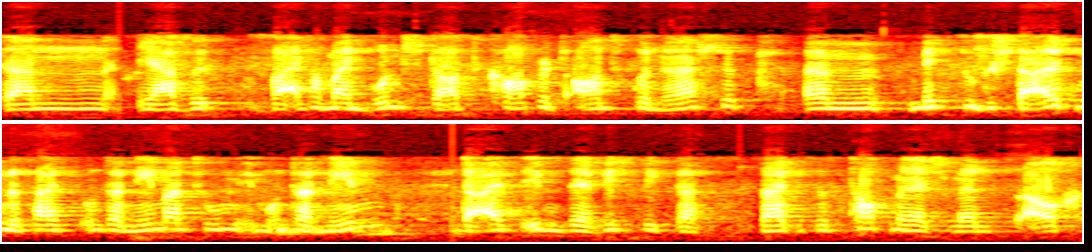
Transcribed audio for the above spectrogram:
dann ja, war einfach mein Wunsch, dort Corporate Entrepreneurship ähm, mitzugestalten, das heißt Unternehmertum im Unternehmen. Da ist eben sehr wichtig, dass seitens des Top-Managements auch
